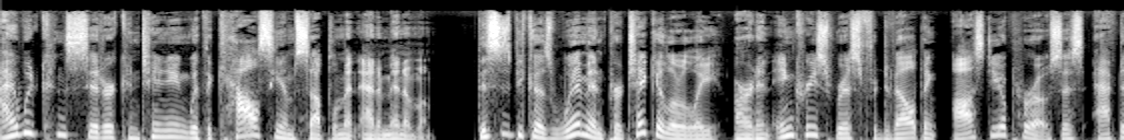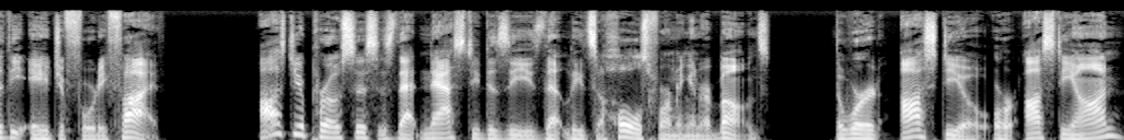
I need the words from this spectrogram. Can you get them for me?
I would consider continuing with the calcium supplement at a minimum. This is because women, particularly, are at an increased risk for developing osteoporosis after the age of 45. Osteoporosis is that nasty disease that leads to holes forming in our bones. The word osteo or osteon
